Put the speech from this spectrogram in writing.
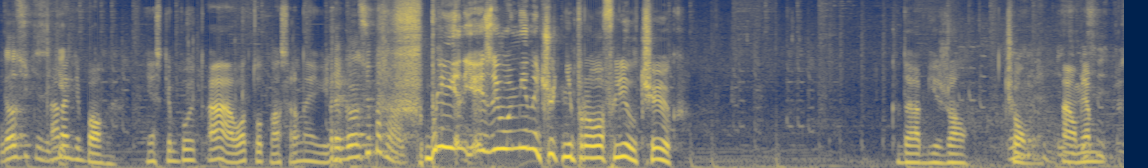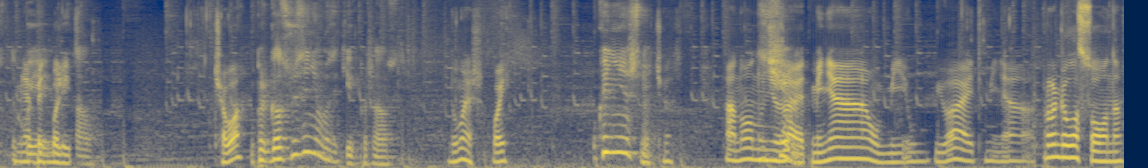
Голосуйте за А кик. ради бога. Если будет... А, вот тут насраная видео. Проголосуй, пожалуйста. Блин, я из-за его мины чуть не провафлил, чек. Когда объезжал. Че у меня? А, у меня, у меня опять болит. Чего? Проголосуй за него за кик, пожалуйста. Думаешь? Ой, Ну, конечно. сейчас. А, ну он Зачем? унижает меня, уби- убивает меня. Проголосовано.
